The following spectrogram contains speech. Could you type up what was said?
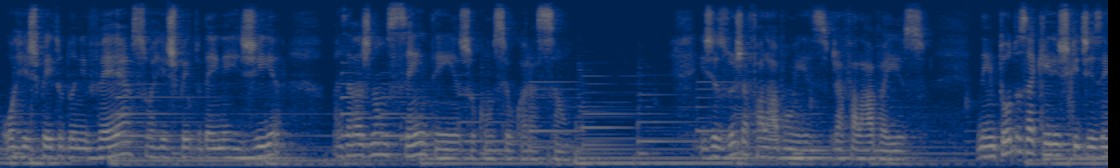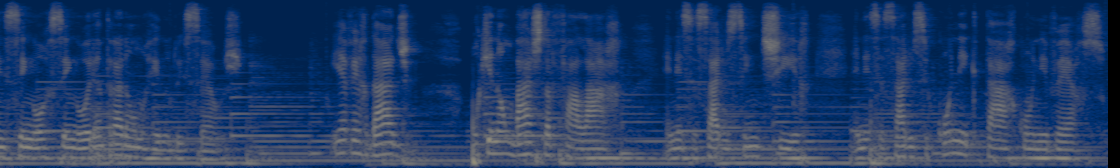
ou a respeito do universo, ou a respeito da energia, mas elas não sentem isso com o seu coração. E Jesus já falavam isso, já falava isso. Nem todos aqueles que dizem Senhor, Senhor entrarão no reino dos céus. E é verdade, porque não basta falar, é necessário sentir, é necessário se conectar com o universo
